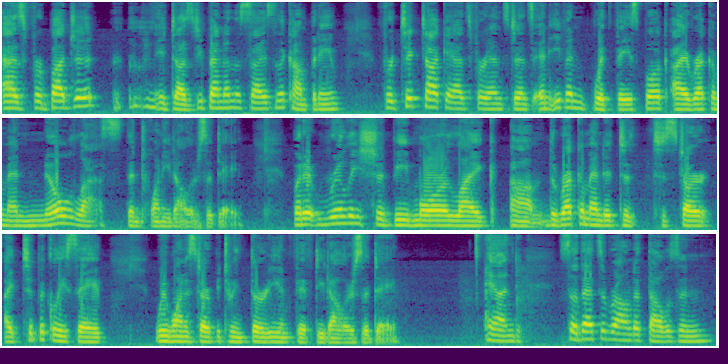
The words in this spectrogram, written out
As for budget, it does depend on the size of the company. For TikTok ads, for instance, and even with Facebook, I recommend no less than $20 a day. But it really should be more like um, the recommended to, to start. I typically say we want to start between 30 and $50 a day. And so that's around a thousand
